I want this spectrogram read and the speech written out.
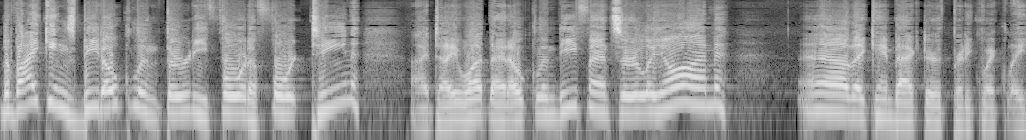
The Vikings beat Oakland 34 to 14. I tell you what, that Oakland defense early on, uh, they came back to earth pretty quickly.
